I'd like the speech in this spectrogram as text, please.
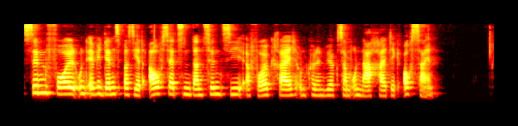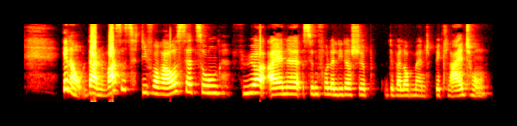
sinnvoll und evidenzbasiert aufsetzen, dann sind sie erfolgreich und können wirksam und nachhaltig auch sein. Genau, dann, was ist die Voraussetzung für eine sinnvolle Leadership Development Begleitung?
